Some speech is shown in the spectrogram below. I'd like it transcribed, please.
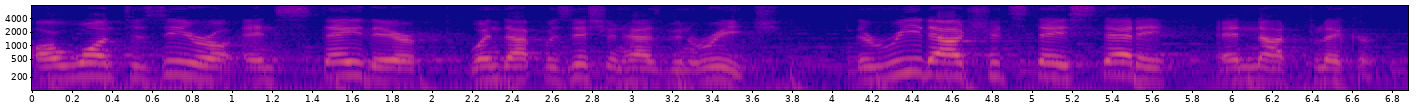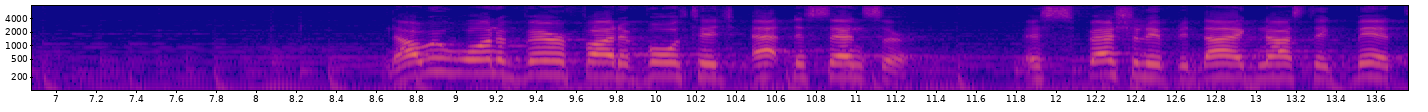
or 1 to 0 and stay there when that position has been reached. The readout should stay steady and not flicker. Now we want to verify the voltage at the sensor, especially if the diagnostic bit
